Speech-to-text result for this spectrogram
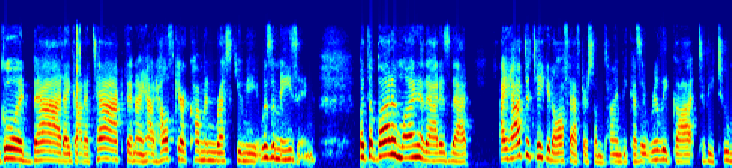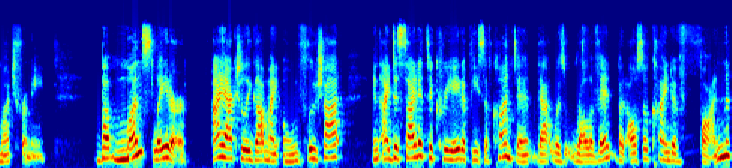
good, bad. I got attacked, and I had healthcare come and rescue me. It was amazing. But the bottom line of that is that I had to take it off after some time because it really got to be too much for me. But months later, I actually got my own flu shot and I decided to create a piece of content that was relevant, but also kind of fun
